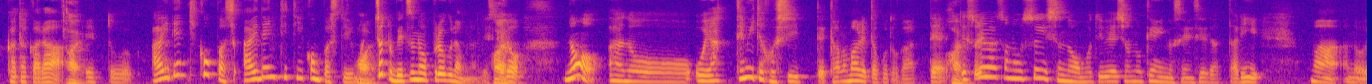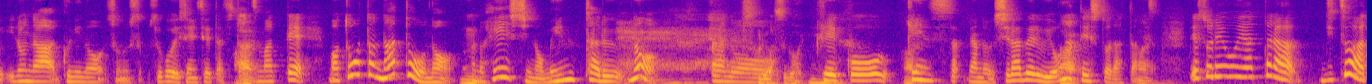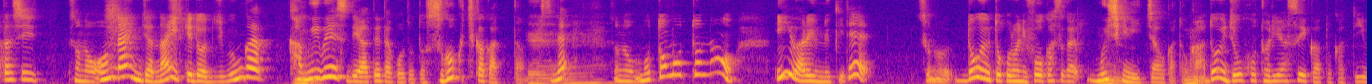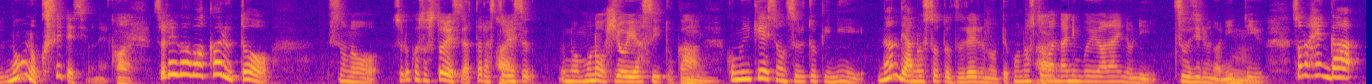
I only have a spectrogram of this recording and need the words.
方から、はい。えっと、アイデンティコンパス、アイデンティティコンパスっていう、まあはいちょっと別のプログラムなんですけど、の、あの、をやってみてほしいって頼まれたことがあって、はい。で、それはそのスイスのモチベーションの権威の先生だったり、まあ、あのいろんな国のそのすすごい先生たちと集まってもともと NATO の,、うん。あの兵士のメンタルのへー。あの。傾向をはい。検査、あの調べるようなはいテストだったんです。はい。でそれをやったら実は私そのオンラインじゃないけど自分が紙ベースでやってたこととすごく近かったんですね。へその元々のいい悪い抜きでそのどういうところにフォーカスが無意識にいっちゃうかとか、うんどういう情報を取りやすいかとかっていう脳の癖ですよね。ーはい。それが分かるとそのそれこそストレスだったらストレスのものを拾いやすいとか、うんコミュニケーションするときになんであの人とずれるのってこの人は何も言わないのに通じるのにっていう、うんその辺が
